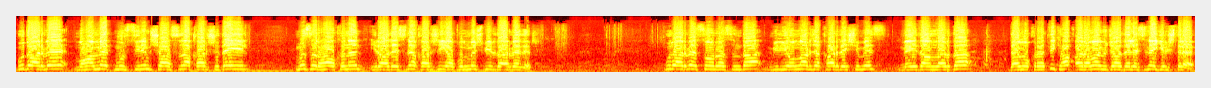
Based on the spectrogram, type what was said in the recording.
Bu darbe Muhammed Mursi'nin şahsına karşı değil, Mısır halkının iradesine karşı yapılmış bir darbedir. Bu darbe sonrasında milyonlarca kardeşimiz meydanlarda demokratik hak arama mücadelesine giriştiler.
